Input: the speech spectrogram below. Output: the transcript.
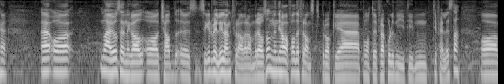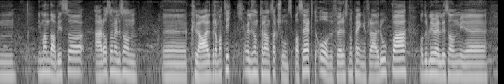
uh, og nå er jo Senegal og Tsjad uh, sikkert veldig langt fra hverandre, og sånn, men de har i hvert fall det franskspråklige på en måte fra kolonitiden til felles. da. Og um, i Mandabi så er det også en veldig sånn klar dramatikk. Veldig sånn transaksjonsbasert. Det overføres noen penger fra Europa, og det blir veldig sånn mye eh,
